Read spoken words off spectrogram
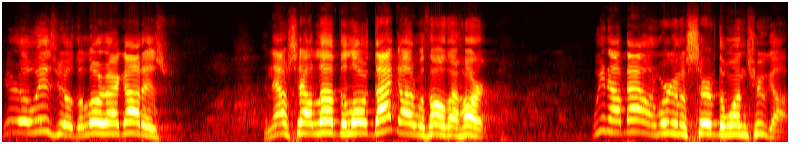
Hear, O Israel, the Lord our God is, and thou shalt love the Lord thy God with all thy heart. We're not bowing. We're going to serve the one true God.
